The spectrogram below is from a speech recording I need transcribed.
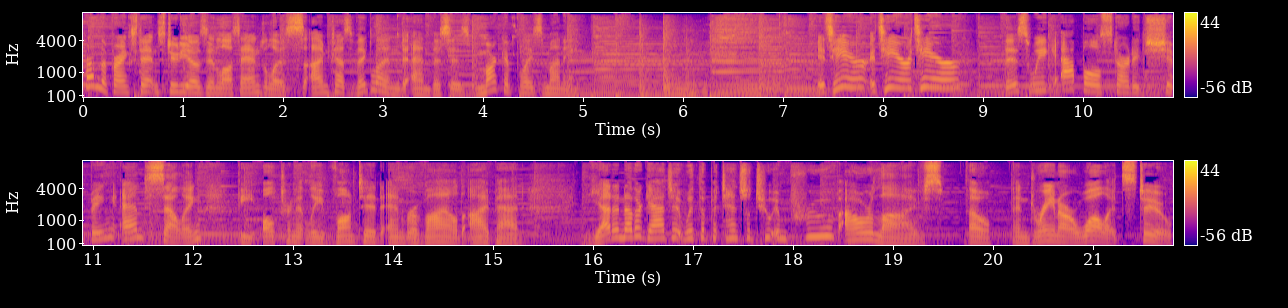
From the Frank Stanton Studios in Los Angeles, I'm Tess Vigland, and this is Marketplace Money. It's here, it's here, it's here. This week, Apple started shipping and selling the alternately vaunted and reviled iPad. Yet another gadget with the potential to improve our lives. Oh, and drain our wallets, too.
